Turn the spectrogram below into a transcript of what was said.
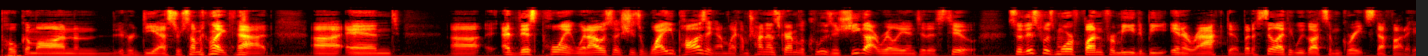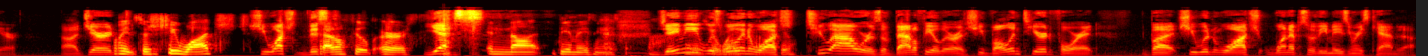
Pokemon on her DS or something like that, uh, and. Uh, at this point, when I was like, she's, why are you pausing? I'm like, I'm trying to unscramble the clues, and she got really into this too. So this was more fun for me to be interactive, but still, I think we got some great stuff out of here. Uh, Jared, Wait, so she watched she watched this. Battlefield Earth Yes, and not The Amazing Race? Oh, Jamie was willing to watch two hours of Battlefield Earth. She volunteered for it, but she wouldn't watch one episode of The Amazing Race Canada.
